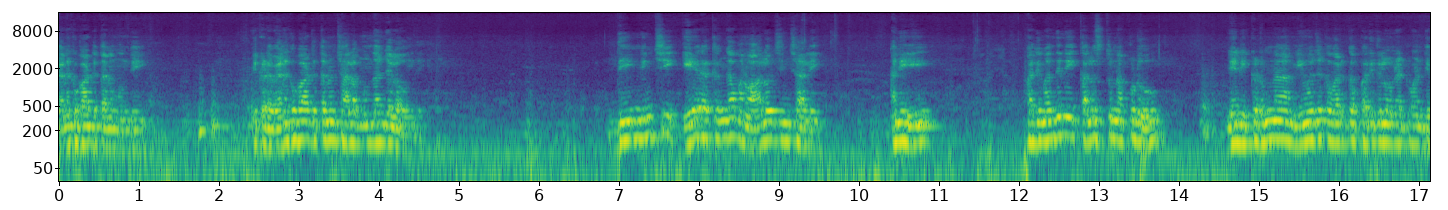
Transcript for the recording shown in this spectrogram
వెనకబాటుతనం ఉంది? ఇక్కడ వెనకబాటుతనం చాలా ముందంజలో ఉంది. దీని నుంచి ఏ రకంగా మనం ఆలోచించాలి అని పది మందిని కలుస్తున్నప్పుడు నేను ఇక్కడున్న నియోజకవర్గ పరిధిలో ఉన్నటువంటి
